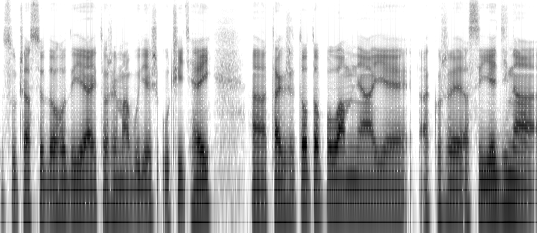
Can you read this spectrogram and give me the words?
súčasťou dohody je aj to, že ma budeš učiť, hej. A, takže toto podľa mňa je akože asi jediná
